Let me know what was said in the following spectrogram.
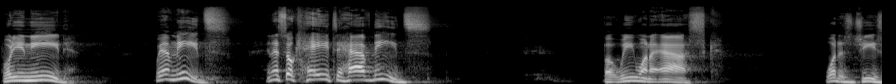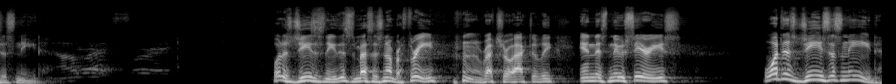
What do you need? We have needs, and it's okay to have needs. But we want to ask, what does Jesus need? What does Jesus need? This is message number three, retroactively, in this new series. What does Jesus need?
